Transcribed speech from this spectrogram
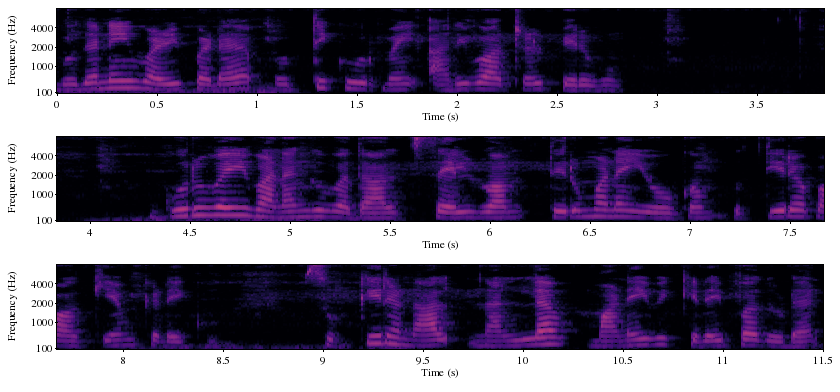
புதனை வழிபட புத்தி கூர்மை அறிவாற்றல் பெருகும். குருவை வணங்குவதால் செல்வம் திருமண யோகம் புத்திர பாக்கியம் கிடைக்கும். சுக்கிரனால் நல்ல மனைவி கிடைப்பதுடன்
